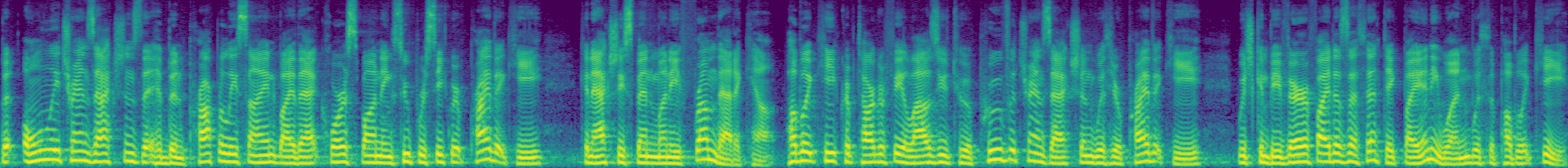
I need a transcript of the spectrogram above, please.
but only transactions that have been properly signed by that corresponding super secret private key can actually spend money from that account. Public key cryptography allows you to approve a transaction with your private key, which can be verified as authentic by anyone with the public key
